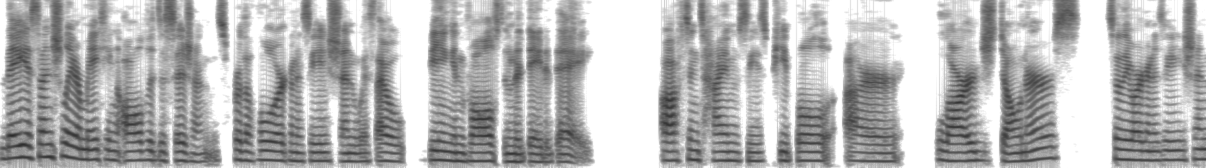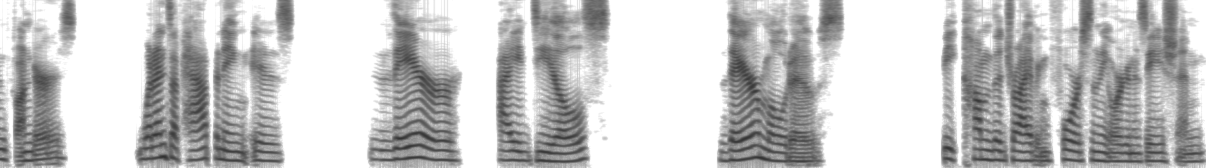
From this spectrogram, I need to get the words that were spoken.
they essentially are making all the decisions for the whole organization without being involved in the day to day. Oftentimes, these people are large donors to the organization, funders. What ends up happening is their ideals, their motives become the driving force in the organization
